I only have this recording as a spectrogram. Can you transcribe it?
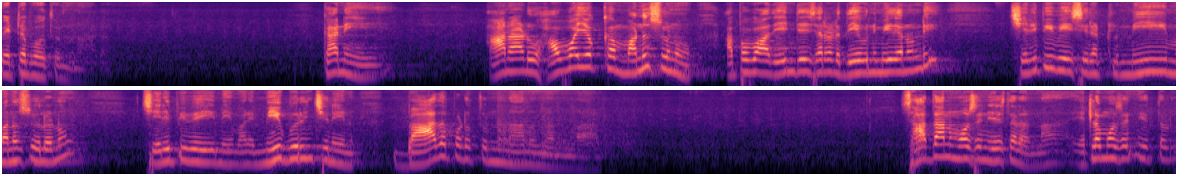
పెట్టబోతున్నాడు. కానీ ఆనాడు హవ్వ యొక్క మనసును అపవాది ఏం చేశారట? దేవుని మీద నుండి చెరిపివేసినట్లు మీ మనసులను చెరిపివేయనేమని మీ గురించి నేను బాధపడుతున్నాను అన్నాడు సాతాను మోసం చేస్తాడన్న ఎట్లా మోసం చేస్తాడు?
